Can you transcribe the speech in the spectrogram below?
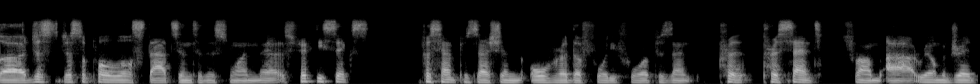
uh, just just to pull a little stats into this one there's 56 percent possession over the 44 percent percent from uh, real madrid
